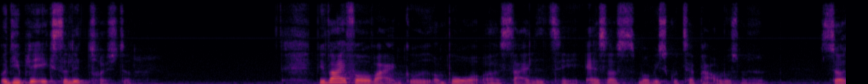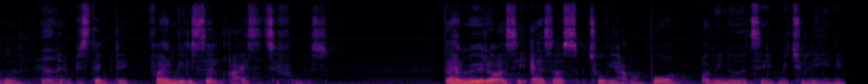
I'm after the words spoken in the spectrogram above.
og de blev ikke så lidt trøstet. Vi var i forvejen gået ombord og sejlet til Assos, hvor vi skulle tage Paulus med. Sådan havde han bestemt det, for han ville selv rejse til fods. Da han mødte os i Assos, tog vi ham ombord, og vi nåede til Mytilene.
